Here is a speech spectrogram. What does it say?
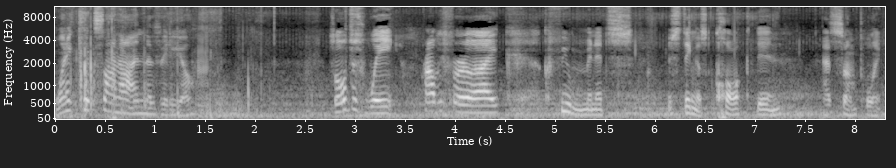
When it kicks on, I'll end the video. So I'll just wait, probably for like a few minutes. This thing is caulked in at some point.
